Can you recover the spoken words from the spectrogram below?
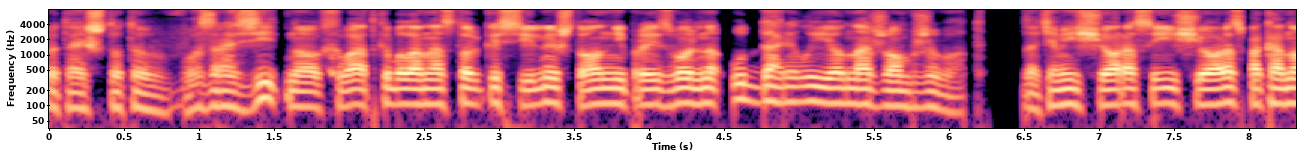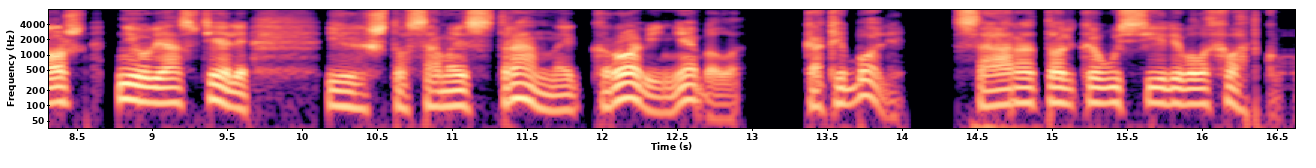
пытаясь что-то возразить, но хватка была настолько сильной, что он непроизвольно ударил ее ножом в живот. Затем еще раз и еще раз, пока нож не увяз в теле. И, что самое странное, крови не было, как и боли. Сара только усиливала хватку.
